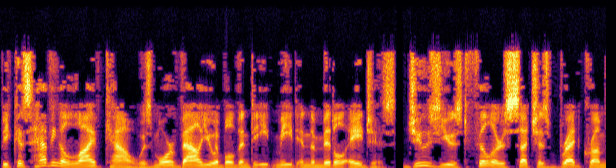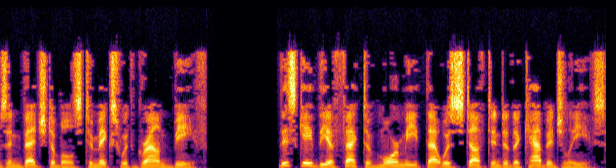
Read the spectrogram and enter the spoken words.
Because having a live cow was more valuable than to eat meat in the Middle Ages, Jews used fillers such as breadcrumbs and vegetables to mix with ground beef. This gave the effect of more meat that was stuffed into the cabbage leaves.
